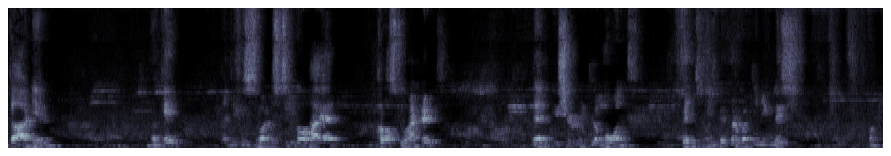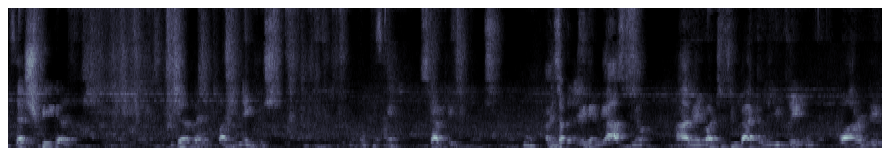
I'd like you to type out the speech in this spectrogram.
Guardian, okay? And if you want to still go higher, cross 200, then you should read Le Monde, French newspaper, but in English. Der Spiegel, German, but in English. Okay. Start reading. Hmm. I mean, suddenly you can be asked, you know, I mean, what is the impact of the Ukraine war on the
